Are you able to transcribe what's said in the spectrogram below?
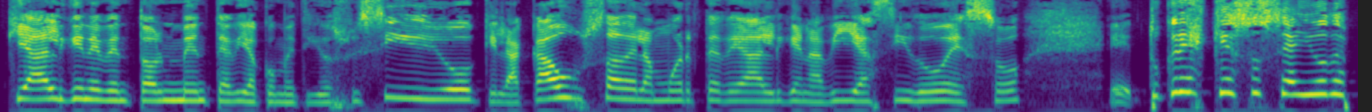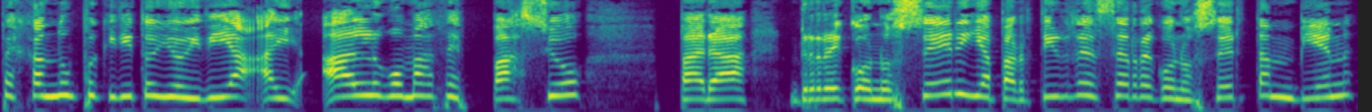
que alguien eventualmente había cometido suicidio, que la causa de la muerte de alguien había sido eso. Eh, ¿Tú crees que eso se ha ido despejando un poquitito y hoy día hay algo más de espacio para reconocer y a partir de ese reconocer también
